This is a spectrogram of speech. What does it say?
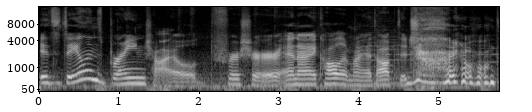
It's Dalen's brainchild for sure, and I call it my adopted child.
